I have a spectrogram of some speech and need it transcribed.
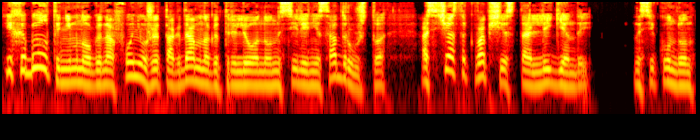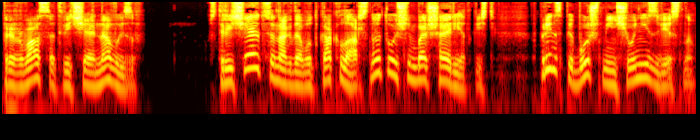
Их и было-то немного на фоне уже тогда многотриллионного населения Содружества, а сейчас так вообще стали легендой. На секунду он прервался, отвечая на вызов. Встречаются иногда вот как Ларс, но это очень большая редкость. В принципе, больше мне ничего не известно.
